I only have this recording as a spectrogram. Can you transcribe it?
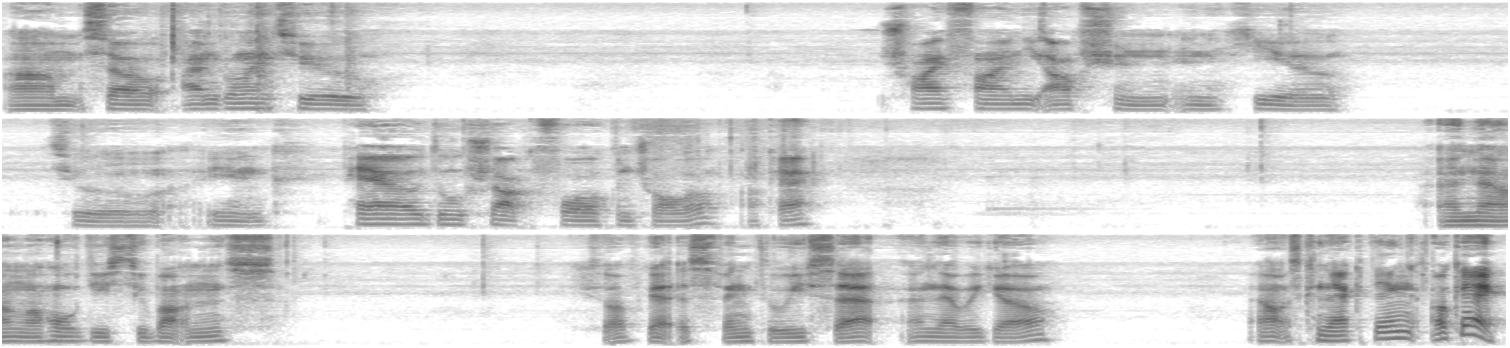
Um, so I'm going to try find the option in here to ink pair DualShock 4 controller, okay? And now I'm gonna hold these two buttons. So I've got this thing to reset, and there we go. Now it's connecting. Okay.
